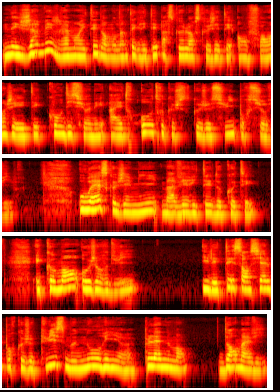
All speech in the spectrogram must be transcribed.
n'ai jamais vraiment été dans mon intégrité parce que lorsque j'étais enfant, j'ai été conditionnée à être autre que ce que je suis pour survivre? Où est-ce que j'ai mis ma vérité de côté et comment aujourd'hui il est essentiel pour que je puisse me nourrir pleinement dans ma vie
